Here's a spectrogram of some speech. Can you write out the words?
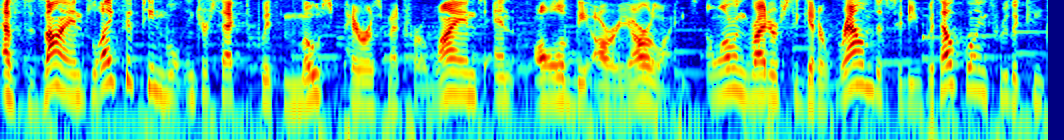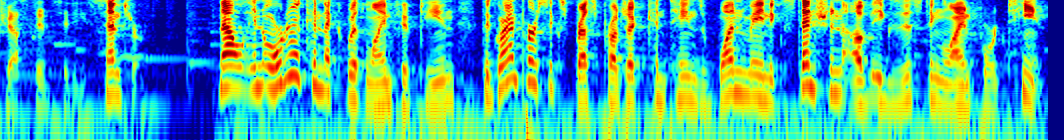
As designed, Line 15 will intersect with most Paris Metro lines and all of the RER lines, allowing riders to get around the city without going through the congested city center. Now, in order to connect with Line 15, the Grand Paris Express project contains one main extension of existing Line 14.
